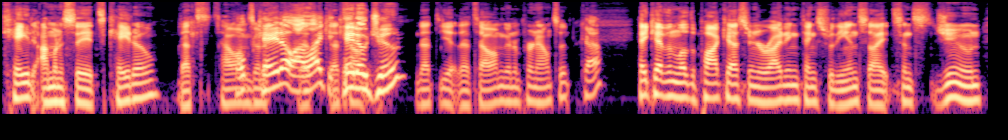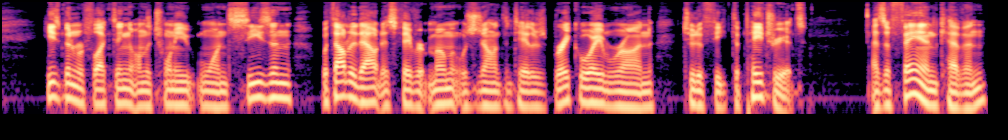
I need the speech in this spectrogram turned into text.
Cato. I'm gonna say it's Cato. That's how Colts I'm gonna. Cato, I that- like it. Cato how- June. That yeah, that's how I'm gonna pronounce it. Okay. Hey Kevin, love the podcast and your writing. Thanks for the insight. Since June, he's been reflecting on the 21 season. Without a doubt, his favorite moment was Jonathan Taylor's breakaway run to defeat the Patriots. As a fan, Kevin,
